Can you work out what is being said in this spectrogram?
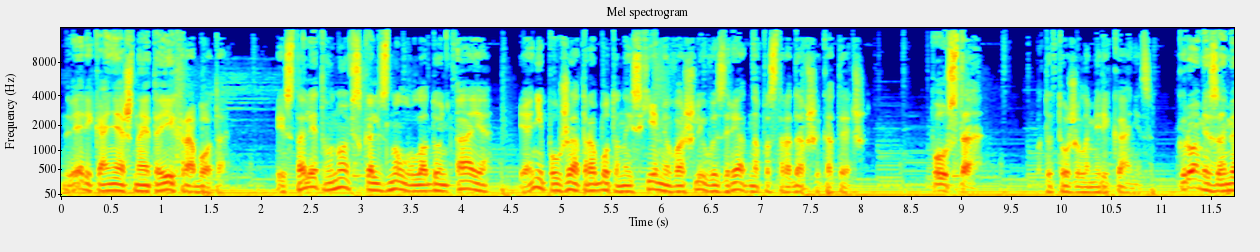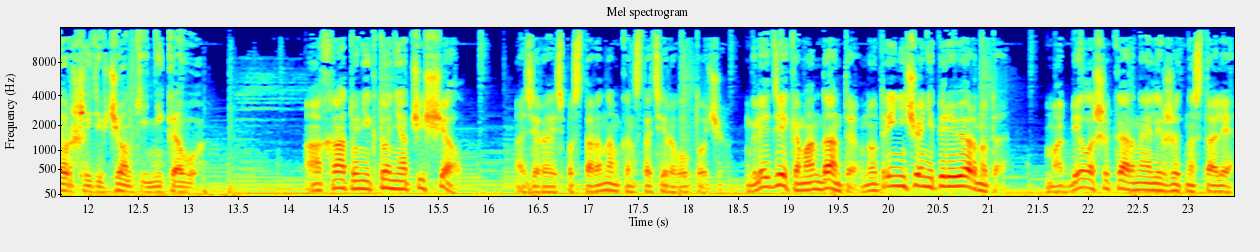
Двери, конечно, это их работа. Пистолет вновь скользнул в ладонь Ая, и они по уже отработанной схеме вошли в изрядно пострадавший коттедж. «Пусто», — подытожил американец. «Кроме замерзшей девчонки никого». «А хату никто не обчищал», — озираясь по сторонам, констатировал Точу. «Гляди, команданты, внутри ничего не перевернуто. Мобила шикарная лежит на столе.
